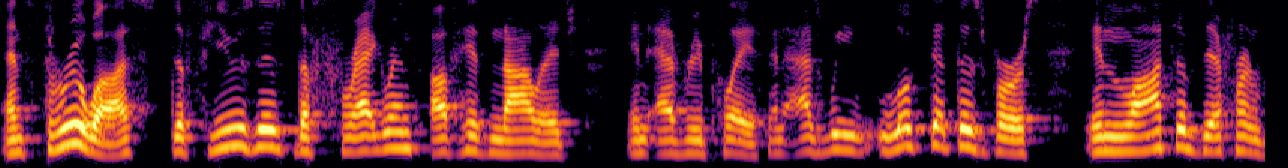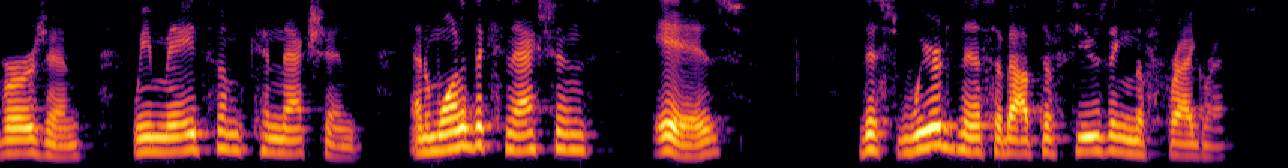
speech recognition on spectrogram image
and through us diffuses the fragrance of his knowledge in every place. And as we looked at this verse in lots of different versions, we made some connections. And one of the connections is this weirdness about diffusing the fragrance.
